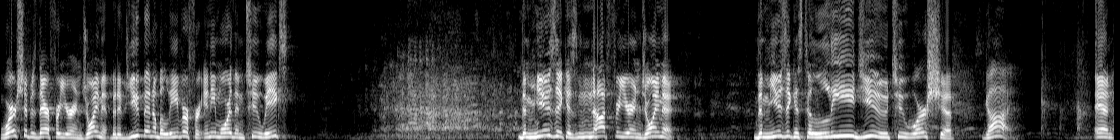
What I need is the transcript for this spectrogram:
worship is there for your enjoyment. But if you've been a believer for any more than two weeks, the music is not for your enjoyment. The music is to lead you to worship God. And,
